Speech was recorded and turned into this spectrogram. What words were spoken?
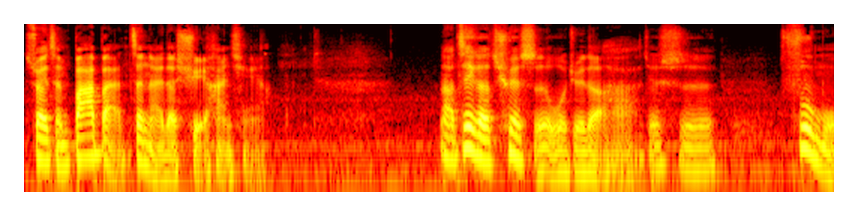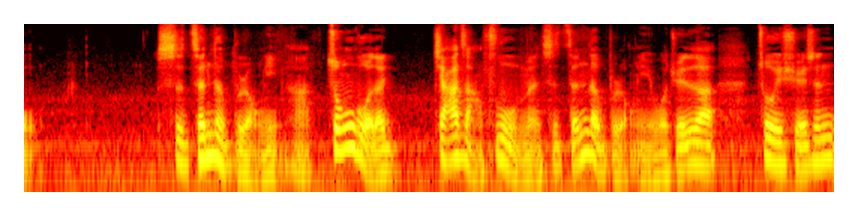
摔成八瓣挣来的血汗钱呀。那这个确实，我觉得哈，就是父母是真的不容易哈。中国的家长父母们是真的不容易。我觉得作为学生，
